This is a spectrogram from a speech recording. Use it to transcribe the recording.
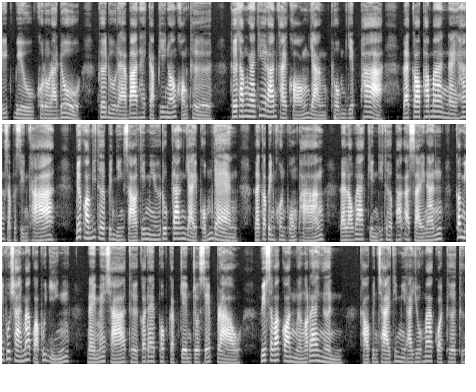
ริดวิลโคโลราโด เพื่อดูแลบ้านให้กับพี่น้องของเธอ เธอทำงานที่ร้านขายของอย่างพรมเย็บผ้า และก็ผ้าม่านในห้างสรรพสินค้า ด้วยความที่เธอเป็นหญิงสาวที่มีรูปร่างใหญ่ผมแดง และก็เป็นคนผงผาง และละแวกถิ่นที่เธอพักอาศัยนั้น ก็มีผู้ชายมากกว่าผู้หญิง ในไม่ช้าเธอก็ได้พบกับเจมส์โจเซฟบราวน์วิศวกรเหมืองแร่เงิน เขาเป็นชายที่มีอายุมากกว่าเธอถึง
